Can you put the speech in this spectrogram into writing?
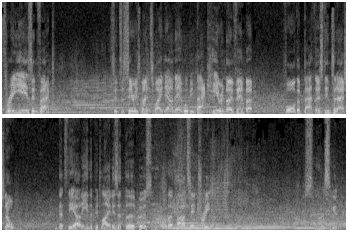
three years, in fact, since the series made its way down there. We'll be back here in November for the Bathurst International. That's the Audi in the pit lane, is it? The Burson Auto Parts entry. Just noticing it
